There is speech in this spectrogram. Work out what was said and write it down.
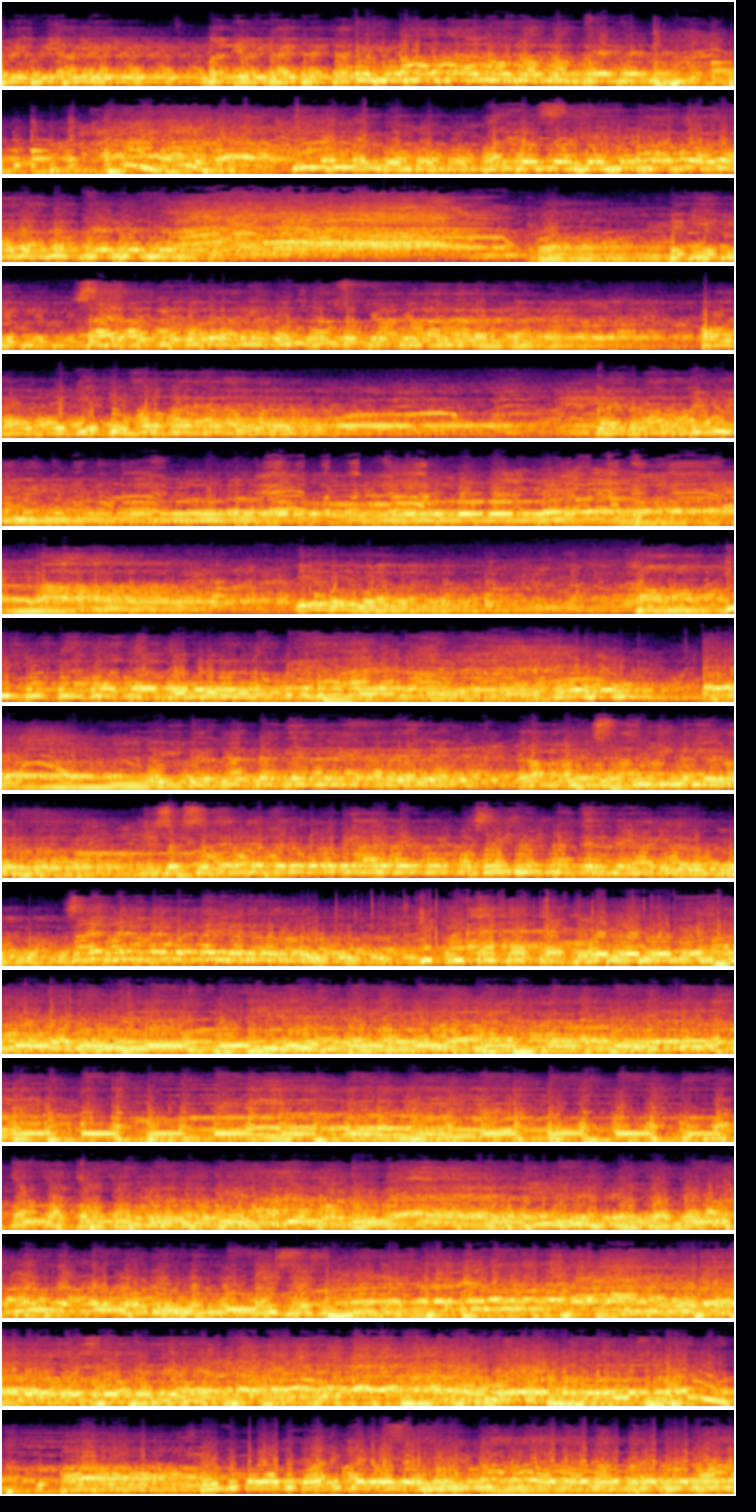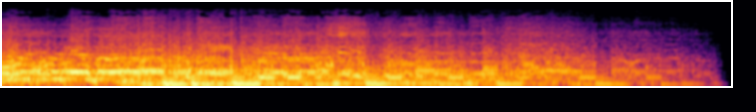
बड़े भैया के माननीय विधायक देखिए साहब की बगल वाली बहुत आपसे प्यार दिला रहे हैं। और एक गीत की भाव आ रहा है कहे तो आप बिल्कुल जी बबुआ हाँ। हाँ कि पता पता बोल बिहार वही तेरे करता हमारे राम रमेश साहू जी की ज़रूरत था जिसे शहर में बड़े बड़े बिहार है और सही घटना करने यहाँ की ज़रूरत है साहब का बताइए ज़रूरत कि पता पता बोल बिहार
